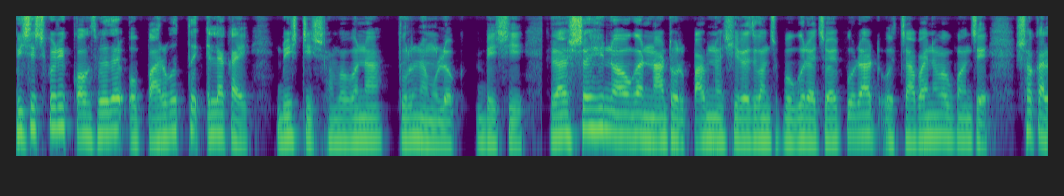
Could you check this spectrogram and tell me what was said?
বিশেষ করে কক্সবাজার ও পার্বত্য এলাকায় বৃষ্টির সম্ভাবনা তুলনামূলক বেশি। রাজশাহী, নওগাঁ, নাটোর, পাবনা, সিরাজগঞ্জ, বগুড়া, জয়পুরহাট ও চাঁপাইনবাবগঞ্জে সকাল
